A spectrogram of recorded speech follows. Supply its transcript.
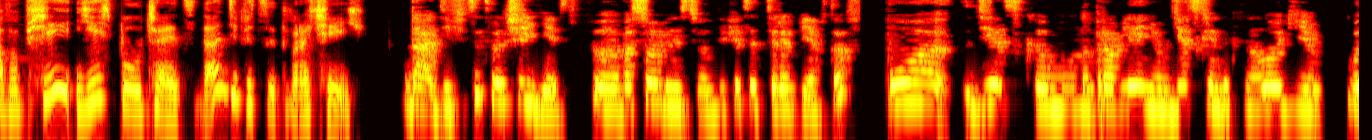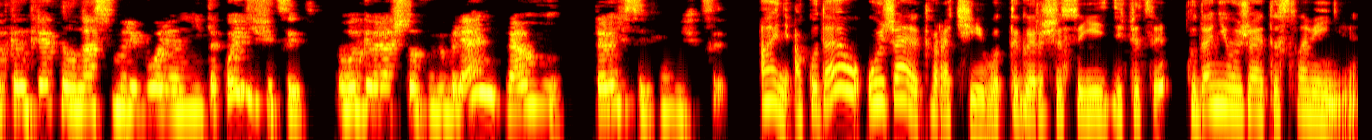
А вообще есть, получается, да, дефицит врачей? Да, дефицит врачей есть, э, в особенности вот дефицит терапевтов. По детскому направлению, детской эндокринологии, вот конкретно у нас в Мариборе не такой дефицит. Вот говорят, что в Любляне прям, прям действительно дефицит. Аня, а куда уезжают врачи? Вот ты говоришь, если есть дефицит, куда они уезжают из Словении?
